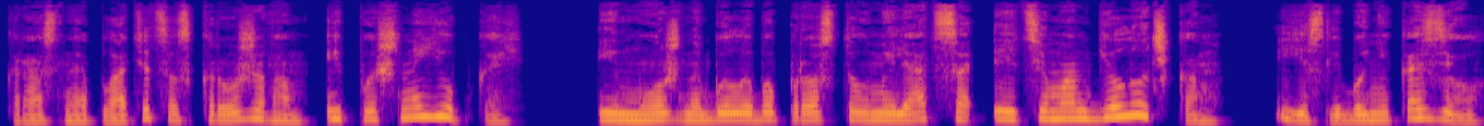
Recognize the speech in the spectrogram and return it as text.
Красное платьице с кружевом и пышной юбкой. И можно было бы просто умиляться этим ангелочком, если бы не козел,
